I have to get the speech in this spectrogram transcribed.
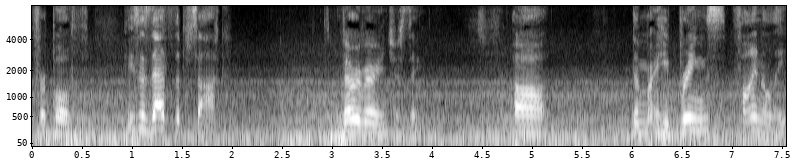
for both. He says that's the psak. Very very interesting. Uh, the, he brings finally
